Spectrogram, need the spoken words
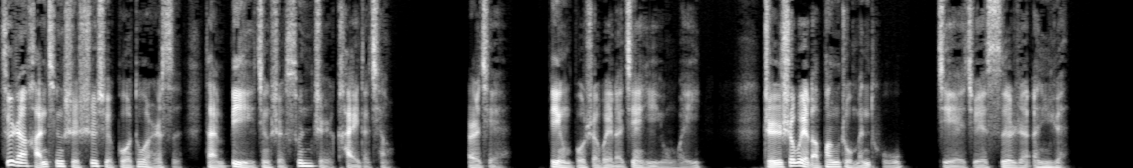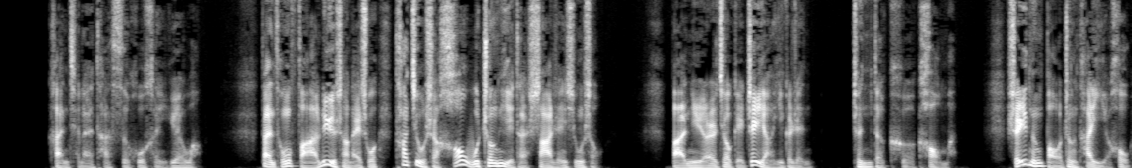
虽然韩青是失血过多而死，但毕竟是孙志开的枪，而且，并不是为了见义勇为，只是为了帮助门徒。解决私人恩怨。看起来他似乎很冤枉，但从法律上来说，他就是毫无争议的杀人凶手。把女儿交给这样一个人，真的可靠吗？谁能保证他以后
